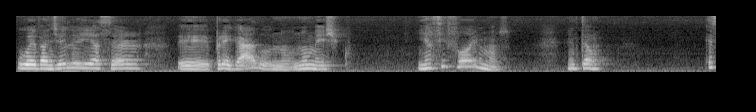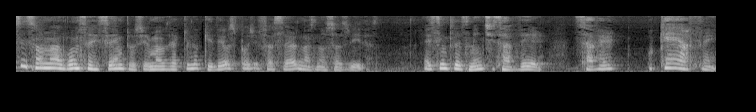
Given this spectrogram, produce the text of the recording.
o evangelho ia ser eh, pregado no, no México. E assim foi, irmãos. Então, esses são alguns exemplos, irmãos, daquilo que Deus pode fazer nas nossas vidas. É simplesmente saber, saber o que é a fé.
